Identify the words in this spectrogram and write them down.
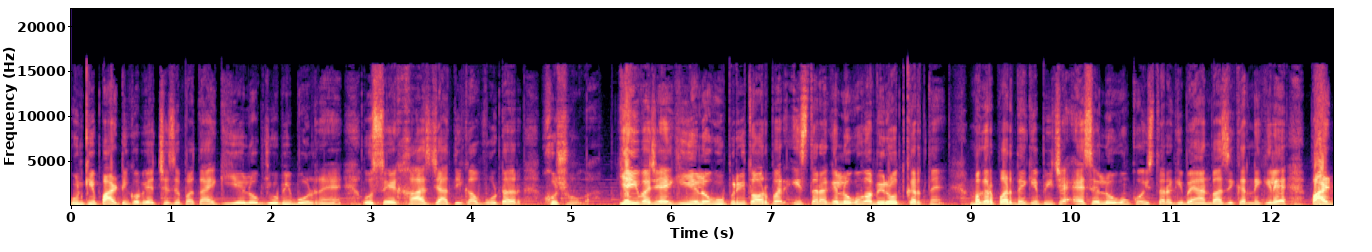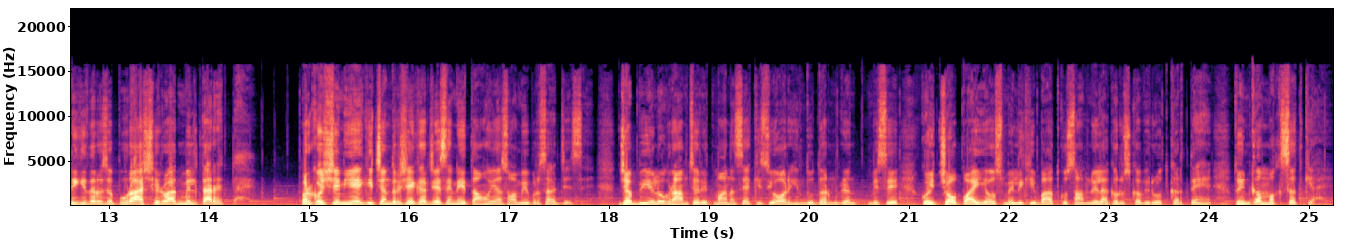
उनकी पार्टी को भी अच्छे से पता है कि ये लोग जो भी बोल रहे हैं, उससे एक खास जाति का वोटर खुश होगा। यही वजह है कि ये लोग ऊपरी तौर पर इस तरह के लोगों का विरोध करते हैं। मगर पर्दे के पीछे ऐसे लोगों को इस तरह की बयानबाजी करने के लिए पार्टी की तरफ़ से पूरा आशीर्वाद मिलता रहता है। पर क्वेश्चन ये है कि चंद्रशेखर जैसे नेता हो या स्वामी प्रसाद जैसे, जब भी ये लोग रामचरित मानस या किसी और हिंदू धर्म ग्रंथ में से कोई चौपाई या उसमें लिखी बात को सामने लाकर उसका विरोध करते हैं तो इनका मकसद क्या है?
